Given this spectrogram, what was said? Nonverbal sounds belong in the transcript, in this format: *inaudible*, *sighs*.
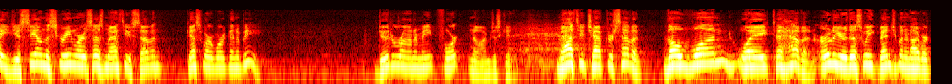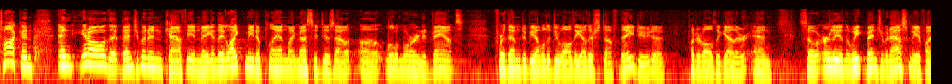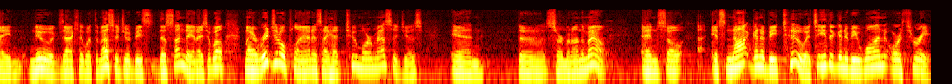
Hey, you see on the screen where it says Matthew 7? Guess where we're going to be? Deuteronomy 4. No, I'm just kidding. Matthew chapter 7. The one way to heaven. Earlier this week, Benjamin and I were talking, and you know that Benjamin and Kathy and Megan, they like me to plan my messages out a little more in advance for them to be able to do all the other stuff they do to put it all together. And so early in the week, Benjamin asked me if I knew exactly what the message would be this Sunday. And I said, Well, my original plan is I had two more messages in the Sermon on the Mount. And so uh, it's not going to be two, it's either going to be one or three.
